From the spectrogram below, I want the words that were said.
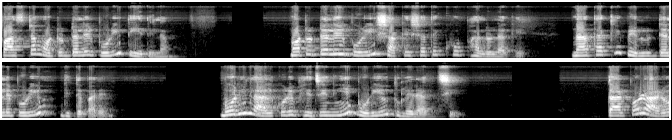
পাঁচটা মটর ডালের বড়ি দিয়ে দিলাম। মটর ডালের বড়ি শাকের সাথে খুব ভালো লাগে। না থাকলে বেলুর ডালের বড়িও দিতে পারেন। বড়ি লাল করে ভেজে নিয়ে বড়িও তুলে রাখছি। তারপর আরও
